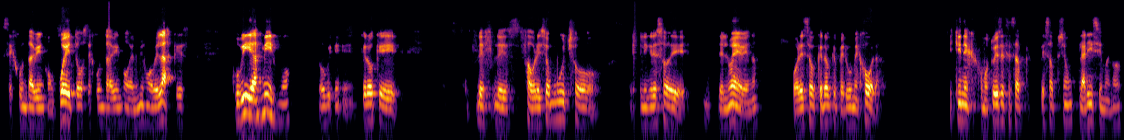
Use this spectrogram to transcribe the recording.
se junta bien con Cueto, se junta bien con el mismo Velázquez, Cubías mismo, eh, creo que les, les, favoreció mucho el ingreso de, del 9, ¿no? Por eso creo que Perú mejora y tiene, como tú dices, esa, esa opción clarísima, ¿no?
